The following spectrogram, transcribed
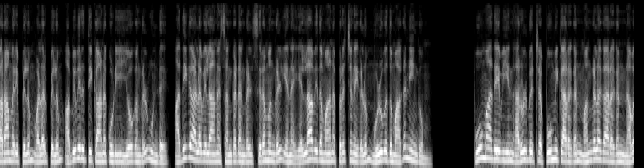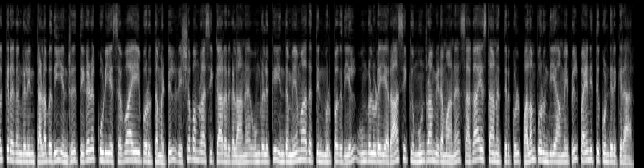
பராமரிப்பிலும் வளர்ப்பிலும் அபிவிருத்தி காணக்கூடிய யோகங்கள் உண்டு. அதிக அளவிலான சங்கடங்கள் சிரமங்கள் என எல்லாவிதமான பிரச்சனைகளும் முழுவதுமாக நீங்கும். பூமாதேவியின் அருள் பெற்ற பூமிகாரகன் மங்களகாரகன் நவக்கிரகங்களின் தளபதி என்று திகழக்கூடிய செவ்வாயை பொறுத்தமட்டில் ரிஷபம் ராசிக்காரர்களான உங்களுக்கு இந்த மே மாதத்தின் முற்பகுதியில் உங்களுடைய ராசிக்கு மூன்றாம் இடமான சகாயஸ்தானத்திற்குள் பலம் பொருந்திய அமைப்பில் பயணித்துக் கொண்டிருக்கிறார்.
